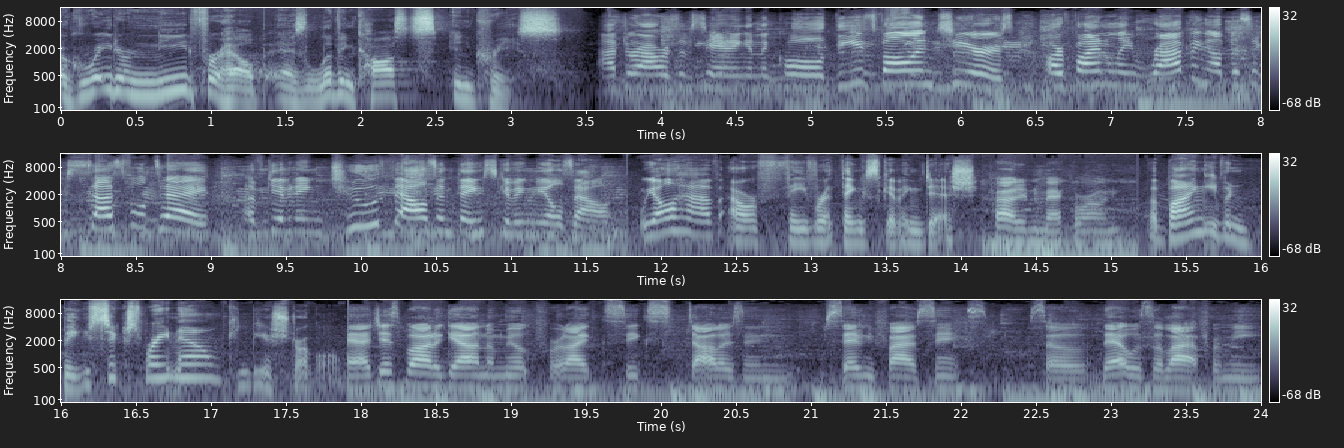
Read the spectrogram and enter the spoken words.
a greater need for help as living costs increase. After hours of standing in the cold, these volunteers are finally wrapping up a successful day of giving 2,000 Thanksgiving meals out. We all have our favorite Thanksgiving dish. Probably the macaroni. But buying even basics right now can be a struggle. Yeah, I just bought a gallon of milk for like $6.75. So that was a lot for me.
